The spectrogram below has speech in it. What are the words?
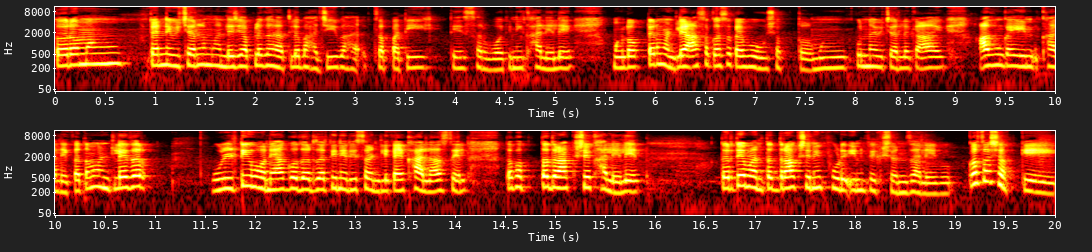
तर मग त्यांनी विचारलं म्हणले जे आपल्या घरातलं भाजी भा चपाती ते सर्व तिने खालेलं. आहे मग डॉक्टर म्हटले असं कसं काय होऊ शकतं? मग पुन्हा विचारलं की आय अजून काही खाले का? तर म्हटले जर उलटी होण्या अगोदर जर तिने रिसंटली काही खाल्लं असेल तर फक्त द्राक्षे खालेले आहेत. तर ते म्हणतात द्राक्षाने फूड इन्फेक्शन झाले कसं शक्य आहे?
